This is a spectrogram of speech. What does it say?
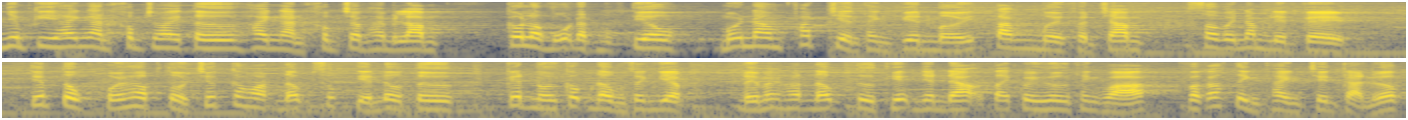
Nhiệm kỳ 2024-2025, câu lạc bộ đặt mục tiêu mỗi năm phát triển thành viên mới tăng 10% so với năm liền kề. Tiếp tục phối hợp tổ chức các hoạt động xúc tiến đầu tư, kết nối cộng đồng doanh nghiệp, đẩy mạnh hoạt động từ thiện nhân đạo tại quê hương Thanh Hóa và các tỉnh thành trên cả nước.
